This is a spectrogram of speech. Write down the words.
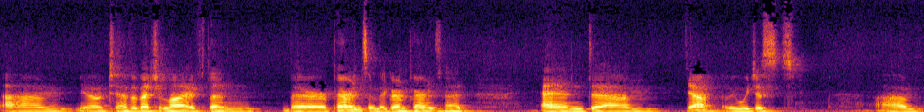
Um, you know, to have a better life than their parents or their grandparents had, and um, yeah, I mean, we just um,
